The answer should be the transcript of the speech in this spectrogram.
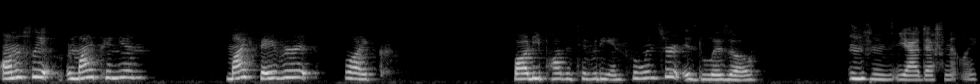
Honestly, in my opinion, my favorite like body positivity influencer is Lizzo. Mm-hmm. Yeah, definitely.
